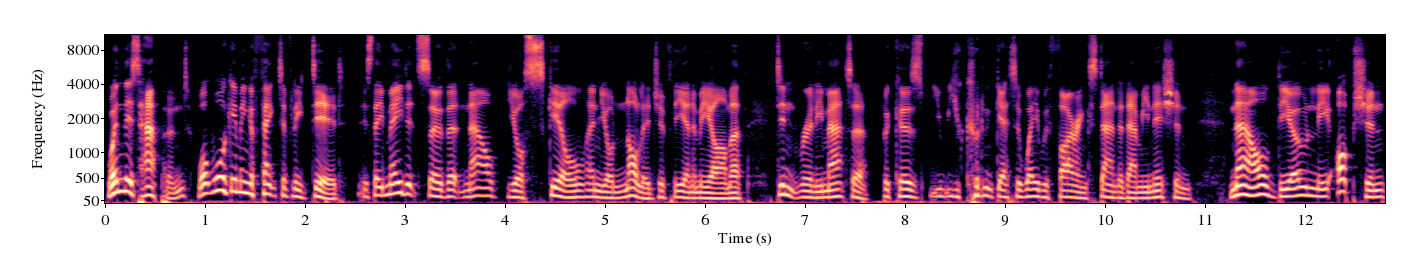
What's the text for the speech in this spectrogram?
When this happened, what Wargaming effectively did is they made it so that now your skill and your knowledge of the enemy armor didn't really matter because you, you couldn't get away with firing standard ammunition. Now, the only option,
